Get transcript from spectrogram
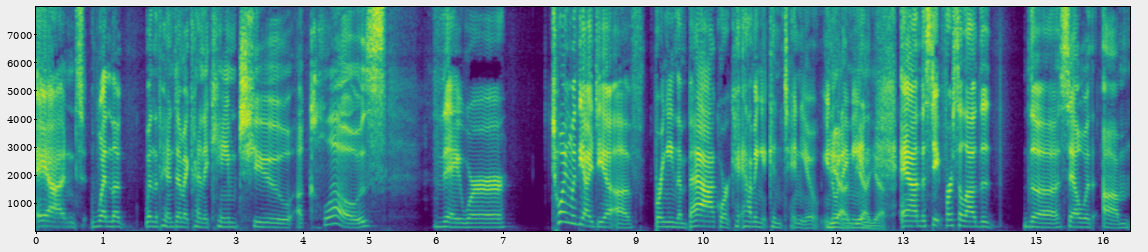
And when the when the pandemic kind of came to a close, they were toying with the idea of bringing them back or ca- having it continue. You know what I mean? yeah, yeah. And the state first allowed the the sale with um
